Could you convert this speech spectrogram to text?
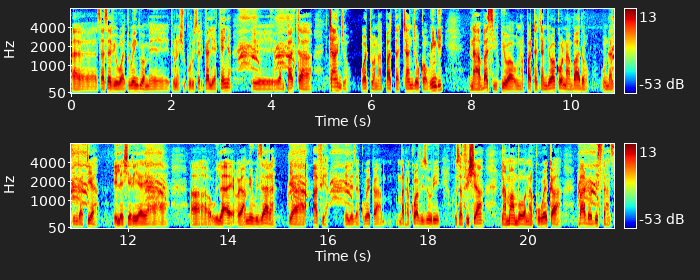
Uh, sasa hivi watu wengi wame, tunashukuru serikali ya Kenya e, wampata chanjo, watu wanapata chanjo kwa wingi, na basi ukiwa unapata chanjo wako na bado unazingatia ile sheria ya uh, wilaya, ami wizara ya afya ile za kuweka barakoa vizuri, kusafisha na mambo na kuweka bado distance,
